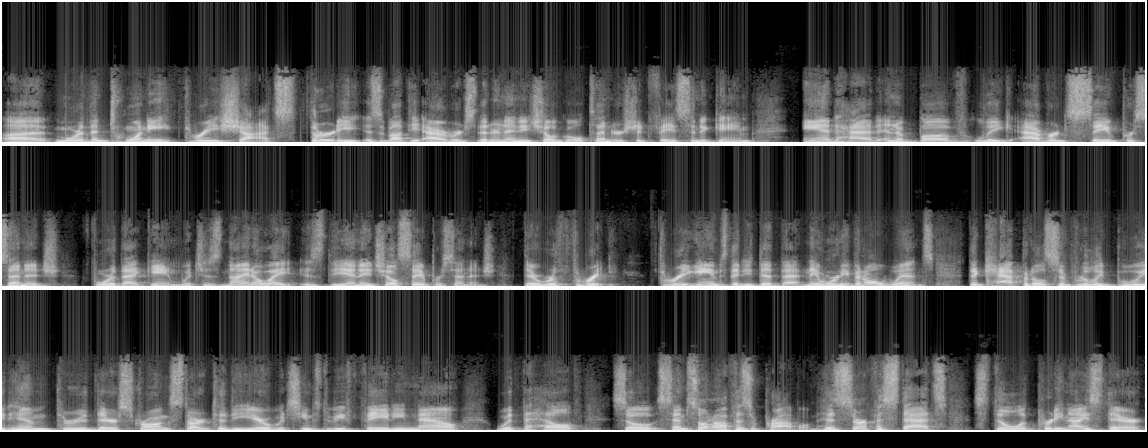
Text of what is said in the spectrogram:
uh, more than 23 shots. 30 is about the average that an NHL goaltender should face in a game, and had an above league average save percentage for that game, which is 908 is the NHL save percentage. There were three three games that he did that, and they weren't even all wins. The Capitals have really buoyed him through their strong start to the year, which seems to be fading now with the health. So Samsonov is a problem. His surface stats still look pretty nice there.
